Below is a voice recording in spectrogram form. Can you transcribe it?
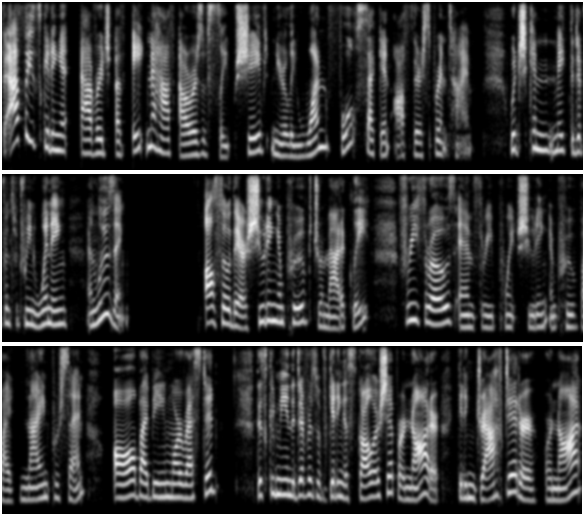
The athletes getting an average of eight and a half hours of sleep shaved nearly one full second off their sprint time, which can make the difference between winning and losing. Also, their shooting improved dramatically. Free throws and three point shooting improved by 9%, all by being more rested. This could mean the difference of getting a scholarship or not, or getting drafted or, or not.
